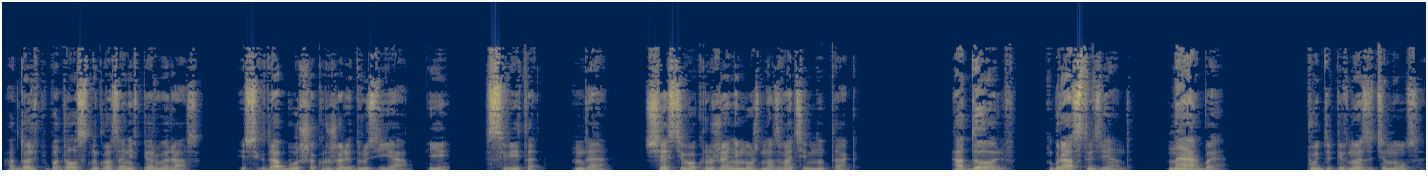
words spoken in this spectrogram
Адольф попадался на глаза не в первый раз, и всегда Бурш окружали друзья. И... Свита? Да, часть его окружения можно назвать именно так. «Адольф! Брат-студент! Нарбе!» Путь до пивной затянулся.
